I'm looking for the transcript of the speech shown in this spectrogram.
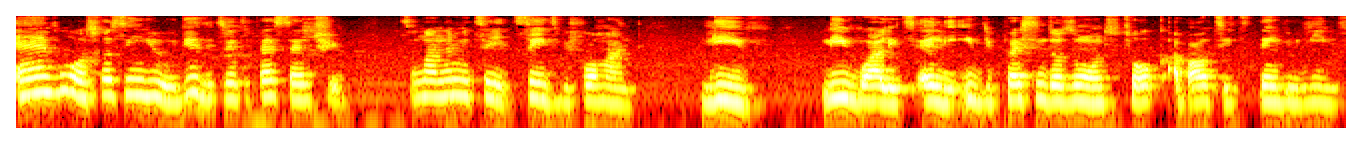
And who was forcing you? This is the 21st century. So now let me say it, say it beforehand. Leave. Leave while it's early. If the person doesn't want to talk about it then you leave.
